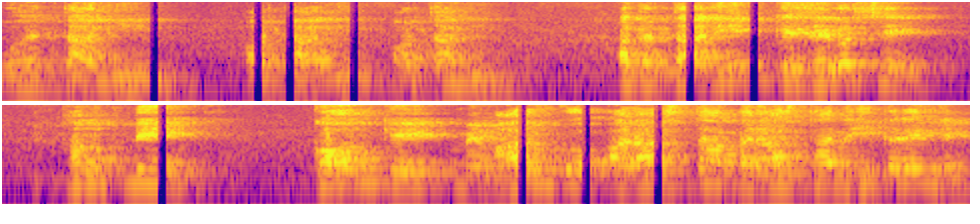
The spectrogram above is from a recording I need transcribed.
وہ ہے تعلیم اور تعلیم اور تعلیم۔ اگر تعلیم کے زیور سے ہم اپنے قوم کے معماروں کو آراستہ پراستہ نہیں کریں گے،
